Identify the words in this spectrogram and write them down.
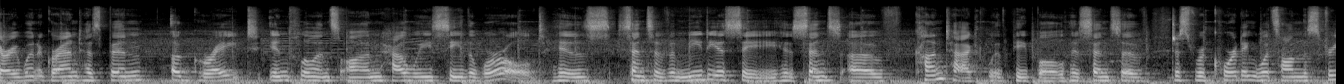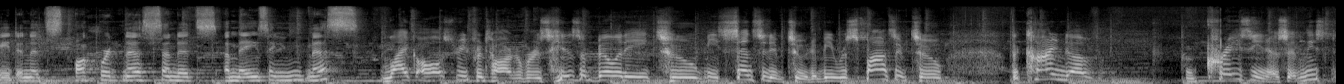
Garry Winogrand has been a great influence on how we see the world. His sense of immediacy, his sense of contact with people, his sense of just recording what's on the street and its awkwardness and its amazingness like all street photographers, his ability to be sensitive to, to be responsive to the kind of craziness, at least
